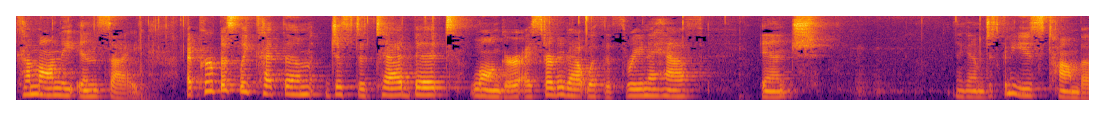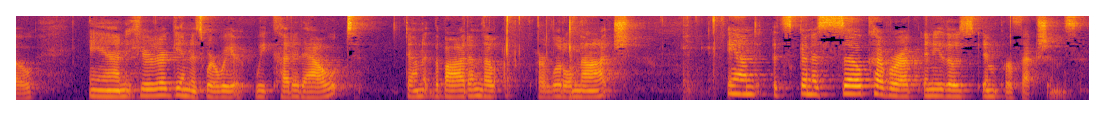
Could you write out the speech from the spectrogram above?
come on the inside. I purposely cut them just a tad bit longer. I started out with a three and a half inch Again, I'm just going to use Tombow. And here again is where we, we cut it out. Down at the bottom, the, our little notch. And it's going to so cover up any of those imperfections.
